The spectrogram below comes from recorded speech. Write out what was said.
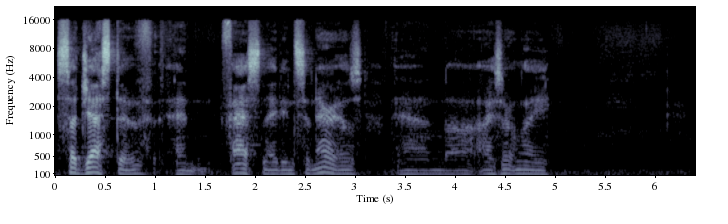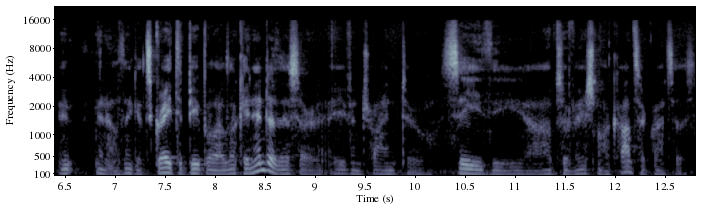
suggestive and fascinating scenarios, and uh, I certainly you know, think it's great that people are looking into this or even trying to see the uh, observational consequences.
